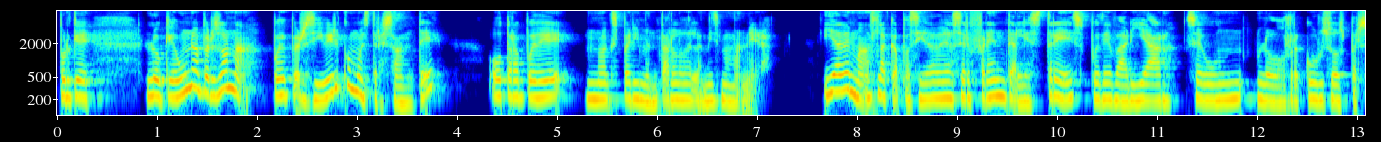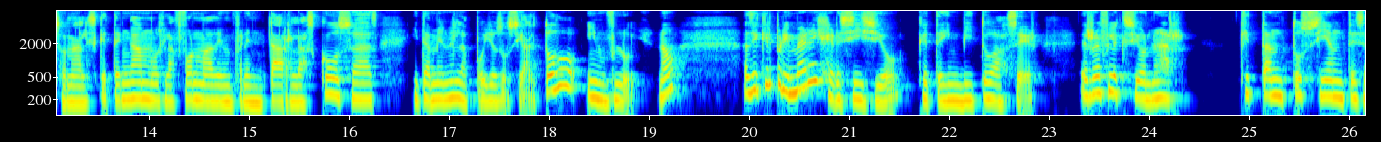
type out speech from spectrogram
Porque lo que una persona puede percibir como estresante, otra puede no experimentarlo de la misma manera. Y además la capacidad de hacer frente al estrés puede variar según los recursos personales que tengamos, la forma de enfrentar las cosas y también el apoyo social. Todo influye, ¿no? Así que el primer ejercicio que te invito a hacer es reflexionar qué tanto sientes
